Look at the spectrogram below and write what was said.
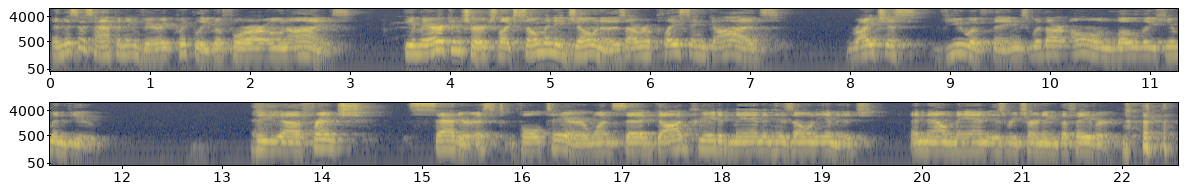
and this is happening very quickly before our own eyes. The American church, like so many Jonahs, are replacing God's righteous view of things with our own lowly human view. The uh, French satirist Voltaire once said, God created man in his own image and now man is returning the favor.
